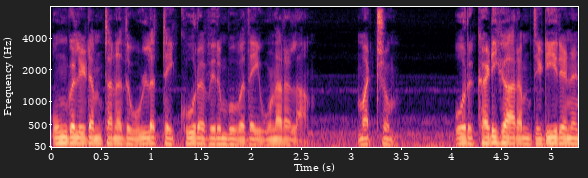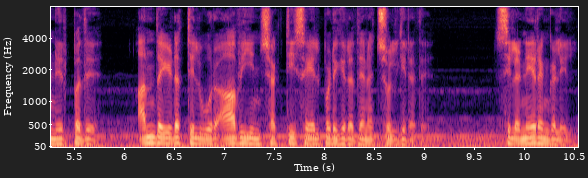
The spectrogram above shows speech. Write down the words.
உங்களிடம் தனது உள்ளத்தை கூற விரும்புவதை உணரலாம். மற்றும் ஒரு கடிகாரம் திடீரென நிற்பது அந்த இடத்தில் ஒரு ஆவியின் சக்தி செயல்படுகிறதெனச் சொல்கிறது. சில நேரங்களில்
